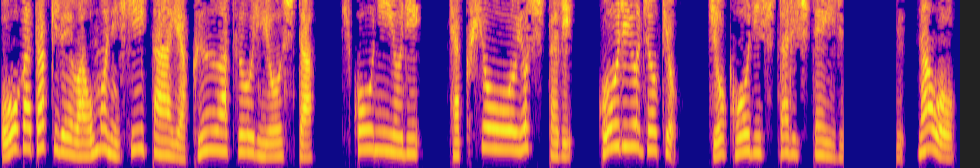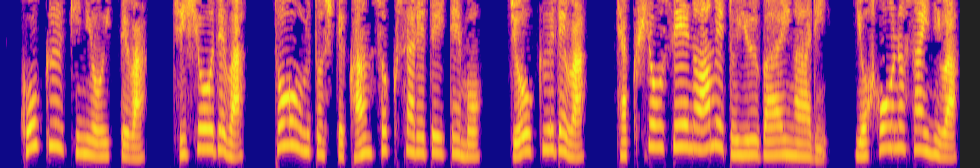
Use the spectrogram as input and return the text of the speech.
大型機では主にヒーターや空圧を利用した気候により着氷を良したり、氷を除去、除氷したりしている。なお、航空機においては、地表では、凍雨として観測されていても、上空では、着氷性の雨という場合があり、予報の際には、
